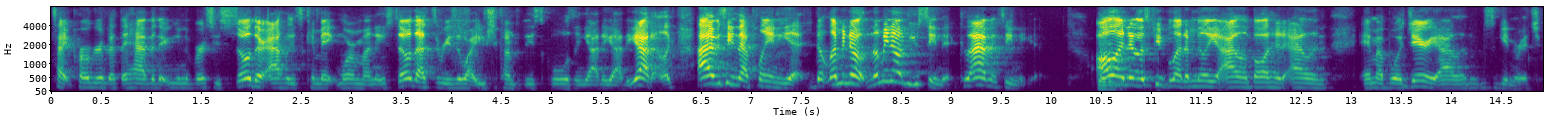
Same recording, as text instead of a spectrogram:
type program that they have at their universities so their athletes can make more money. So that's the reason why you should come to these schools and yada, yada, yada. Like, I haven't seen that plan yet. Let me know. Let me know if you've seen it because I haven't seen it yet. All I know is people at Amelia Island, Baldhead Island, and my boy Jerry Island just getting richer.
